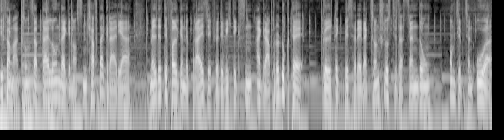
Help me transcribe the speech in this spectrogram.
Die Vermarktungsabteilung der Genossenschaft Agraria meldete folgende Preise für die wichtigsten Agrarprodukte, gültig bis Redaktionsschluss dieser Sendung um 17 Uhr.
